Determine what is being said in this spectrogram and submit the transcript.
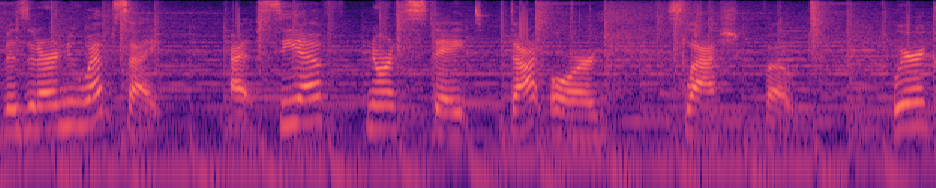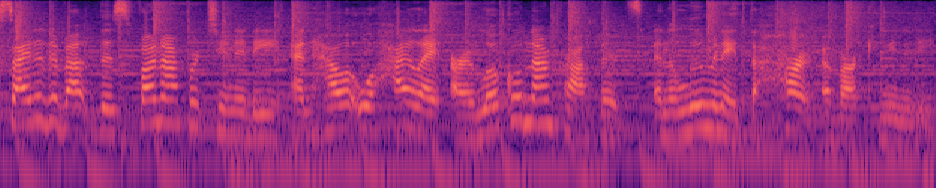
visit our new website at cfnorthstate.org slash vote. We're excited about this fun opportunity and how it will highlight our local nonprofits and illuminate the heart of our community,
